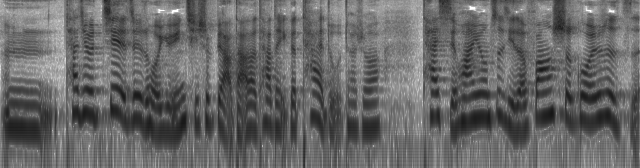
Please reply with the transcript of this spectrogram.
嗯，他就借这朵云，其实表达了他的一个态度。他说。他喜欢用自己的方式过日子，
